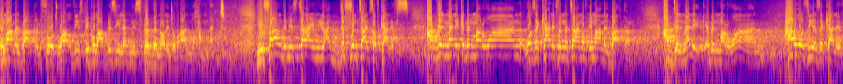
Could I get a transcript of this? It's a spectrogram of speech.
Imam al-Baqir thought, while these people are busy, let me spread the knowledge of Al-Muhammad. You found in his time you had different types of caliphs. Abdul Malik ibn Marwan was a caliph in the time of Imam al-Baqir. Abdul Malik ibn Marwan, how was he as a caliph?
